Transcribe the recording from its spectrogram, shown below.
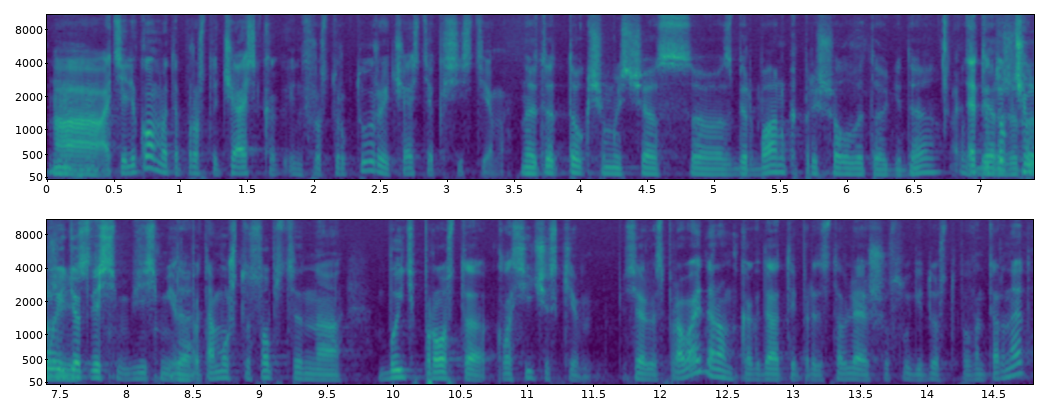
Угу. А, а телеком это просто часть как инфраструктуры, часть экосистемы. Но это то, к чему сейчас э, Сбербанк пришел в итоге, да? Это то, к чему идет весь, весь мир. Да. Потому что, собственно, быть просто классическим сервис-провайдером, когда ты предоставляешь услуги доступа в интернет,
